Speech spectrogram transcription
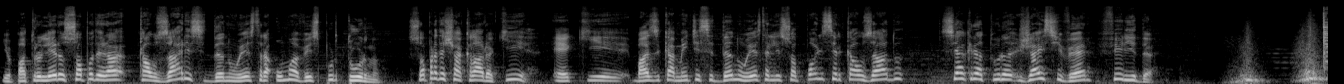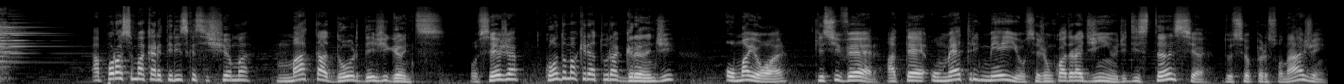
E o patrulheiro só poderá causar esse dano extra uma vez por turno. Só para deixar claro aqui, é que basicamente esse dano extra ele só pode ser causado se a criatura já estiver ferida. A próxima característica se chama Matador de Gigantes. Ou seja, quando uma criatura grande ou maior que estiver até um metro e meio, ou seja, um quadradinho de distância do seu personagem,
